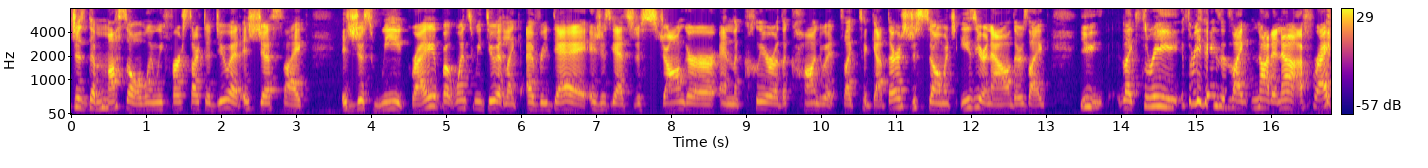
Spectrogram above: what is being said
just the muscle when we first start to do it, it's just like it's just weak, right? But once we do it like every day, it just gets just stronger and the clearer the conduits like together. It's just so much easier now. There's like you like three three things is like not enough, right?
